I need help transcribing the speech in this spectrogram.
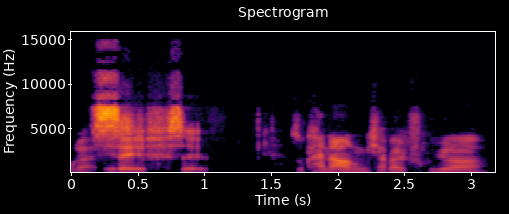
Oder ist. Safe, safe. So, keine Ahnung, ich habe halt früher.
